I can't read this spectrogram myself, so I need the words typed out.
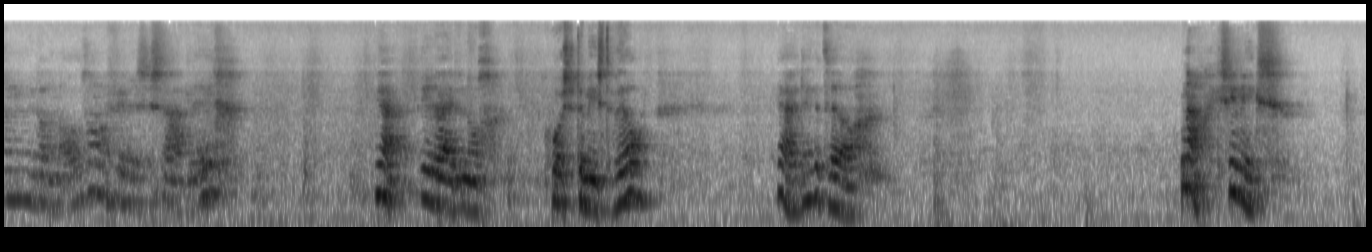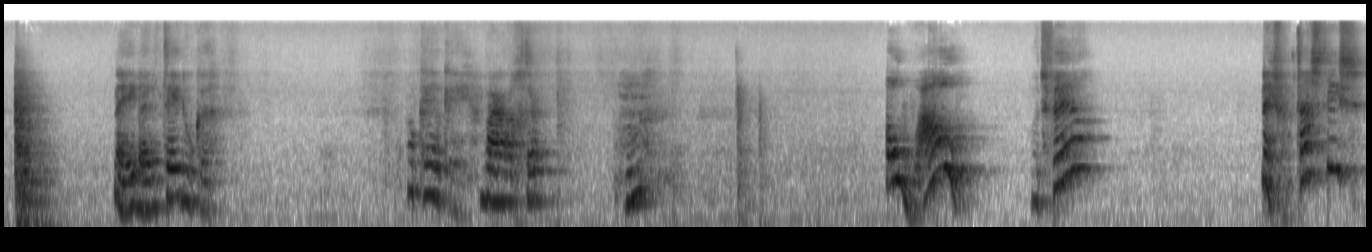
Zo nu dan een auto, maar verder is de straat leeg. Ja, die rijden nog. Ik hoor ze tenminste wel. Ja, ik denk het wel. Nou, ik zie niks. Nee, bij de theedoeken. Oké, oké. Waarachter? Hm? Oh, wauw. Wat veel. Nee, fantastisch.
